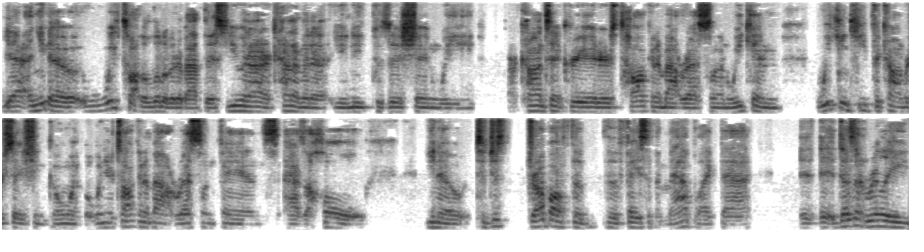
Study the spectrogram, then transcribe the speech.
Yeah, and you know, we've talked a little bit about this. You and I are kind of in a unique position. We are content creators talking about wrestling. We can we can keep the conversation going, but when you're talking about wrestling fans as a whole, you know, to just drop off the, the face of the map like that, it, it doesn't really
